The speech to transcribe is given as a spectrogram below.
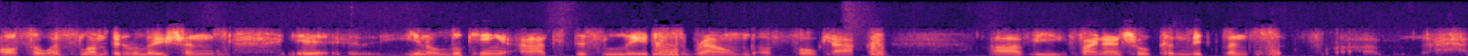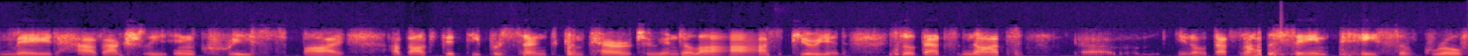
also a slump in relations. It, you know, looking at this latest round of FOCAC, uh, the financial commitments uh, made have actually increased by about 50% compared to in the last period. So that's not uh, you know, that's not the same pace of growth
